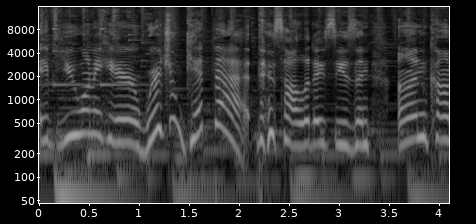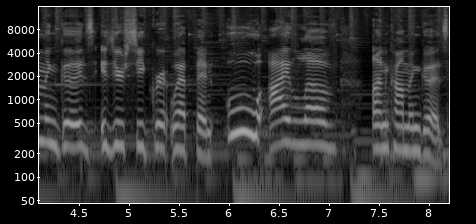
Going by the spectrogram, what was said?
If you want to hear where'd you get that this holiday season, Uncommon Goods is your secret weapon. Ooh, I love Uncommon Goods.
